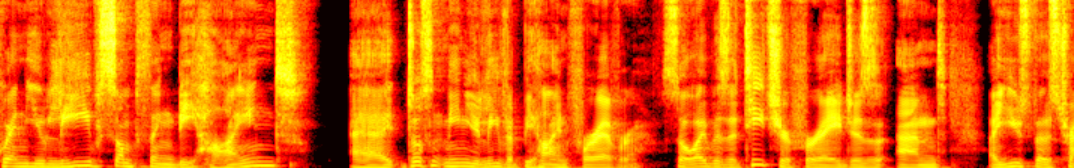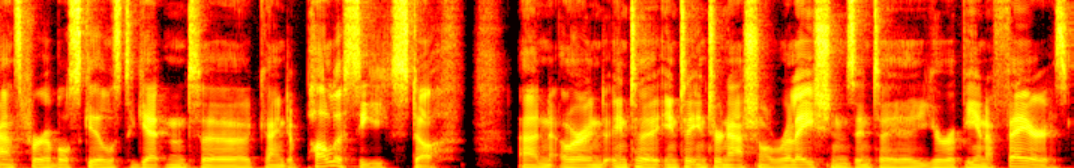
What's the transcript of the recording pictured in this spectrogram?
when you leave something behind, uh, it doesn't mean you leave it behind forever. So I was a teacher for ages, and I used those transferable skills to get into kind of policy stuff and or in, into into international relations, into European affairs.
